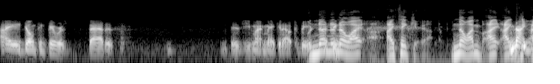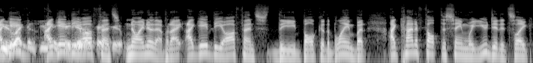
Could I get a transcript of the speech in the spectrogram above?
I don't think they were as bad as as you might make it out to be. No, I no, no. I I think no. I'm I I, Not I you. gave I, think I gave the did okay, offense. no, I know that, but I I gave the offense the bulk of the blame. But I kind of felt the same way you did. It's like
